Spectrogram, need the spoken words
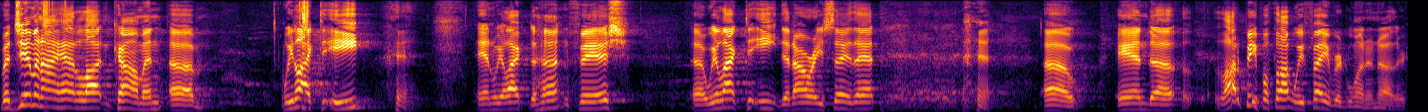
but Jim and I had a lot in common. Uh, we like to eat, and we like to hunt and fish. Uh, we like to eat. Did I already say that? uh, and uh, a lot of people thought we favored one another.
